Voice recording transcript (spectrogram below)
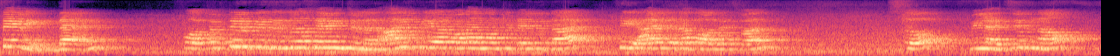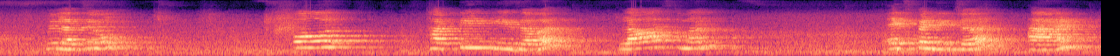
Saving. Then for 50 rupees is your saving children. Are you clear what I want to tell you that? See, I will rub all this one. So, we'll assume now, we'll assume 430 is our last month expenditure and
